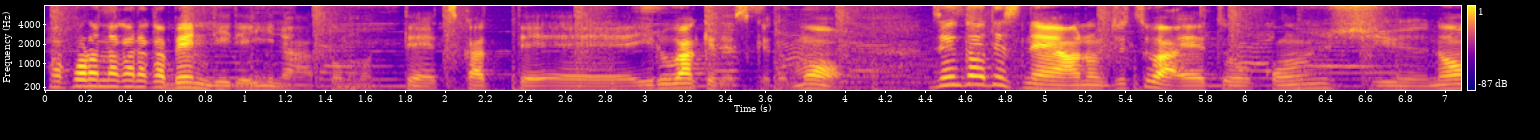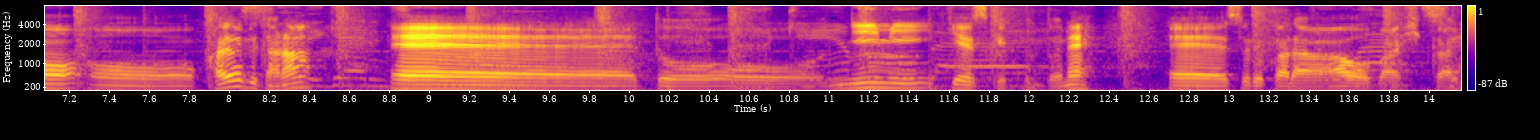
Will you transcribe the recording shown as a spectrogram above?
まあ、これはなかなか便利でいいなと思って使って、いるわけですけども前回ですねあの実は、えー、と今週の火曜日かなえー、と新見圭介君とね、えーそれから青葉光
